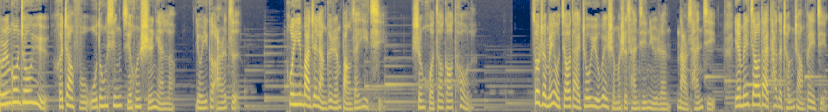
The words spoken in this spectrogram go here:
主人公周玉和丈夫吴东兴结婚十年了，有一个儿子。婚姻把这两个人绑在一起，生活糟糕透了。作者没有交代周玉为什么是残疾女人，哪儿残疾，也没交代她的成长背景。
